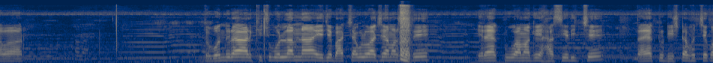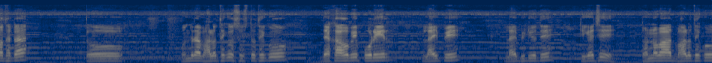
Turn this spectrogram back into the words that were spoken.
আবার। তো বন্ধুরা, আর কিছু বললাম না, এই যে বাচ্চাগুলো আছে আমার সাথে, এরা একটু আমাকে হাসিয়ে দিচ্ছে, তাই একটু ডিস্টার্ব হচ্ছে কথাটা। তো বন্ধুরা, ভালো থেকো, সুস্থ থেকো। দেখা হবে পরের লাইভে লাইভ ভিডিওতে ঠিক আছে? ধন্যবাদ ভালো থেকো।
